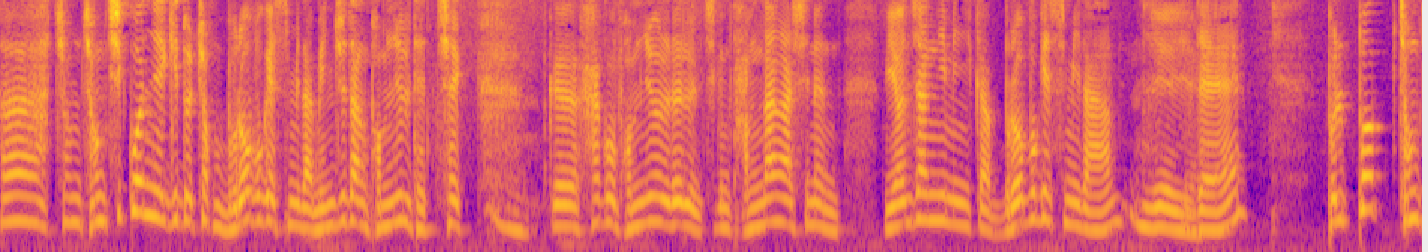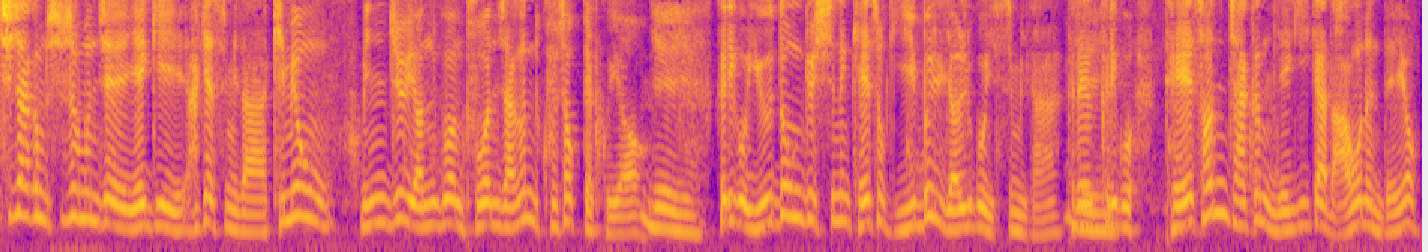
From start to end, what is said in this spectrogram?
아, 좀 정치권 얘기도 좀 물어보겠습니다. 민주당 법률 대책 그 하고 법률을 지금 담당하시는 위원장님이니까 물어보겠습니다. 예, 예. 네. 불법 정치자금 수수 문제 얘기하겠습니다. 김용 민주연구원 부원장은 구속됐고요. 예, 예. 그리고 유동규 씨는 계속 입을 열고 있습니다. 그래, 예. 그리고 대선 자금 얘기가 나오는데요.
